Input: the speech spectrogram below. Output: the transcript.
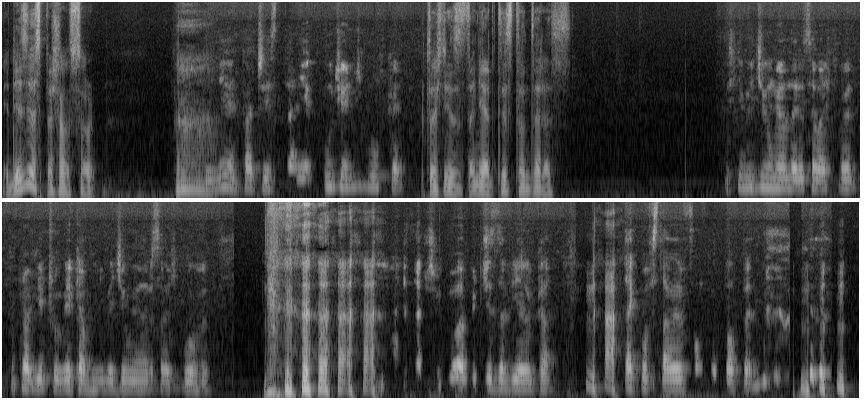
It is a special sword. No nie, patrz, jest w stanie uciąć główkę. Ktoś nie zostanie artystą teraz. Ktoś nie będzie umiał narysować po- poprawnie człowieka, bo nie będzie umiał narysować głowy. Zawsze głowa będzie za wielka. Tak powstały Funko Popy.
